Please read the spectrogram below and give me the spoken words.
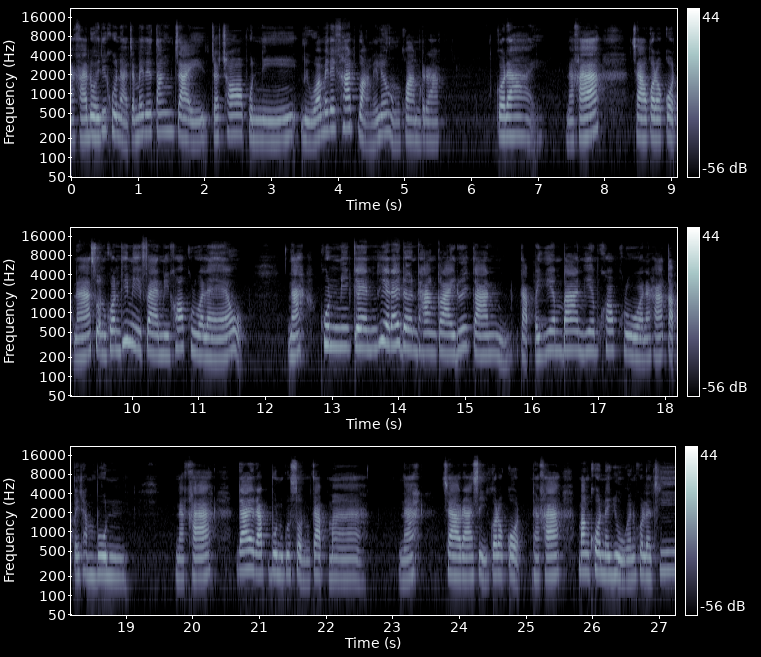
นะคะ โดยที่คุณอาจจะไม่ได้ตั้งใจจะชอบคนนี้ หรือว่าไม่ได้คาดหวังในเรื่องของความรัก ก็ได้นะคะ ชาวกรกฎนะ ส่วนคนที่มีแฟนมีครอบครัวแล้วนะคุณมีเกณฑ์ที่จะได้เดินทางไกลด้วยกัน กลับไปเยี่ยมบ้านเยี่ยมครอบครัวนะคะ กลับไปทำบุญนะคะ ได้รับบุญกุศลกลับมานะ ชาวราศีกรกฎนะคะ บางคนนะอยู่กันคนละที่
